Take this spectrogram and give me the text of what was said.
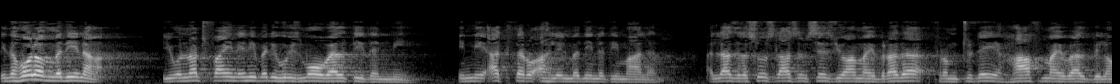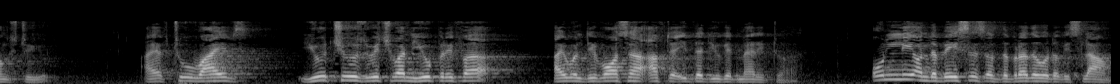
in the whole of Medina, you will not find anybody who is more wealthy than me. إني أكثر أهل المدينة مالا Allah's Rasul says, you are my brother. From today, half my wealth belongs to you. I have two wives. You choose which one you prefer. I will divorce her after it that you get married to her only on the basis of the brotherhood of Islam.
